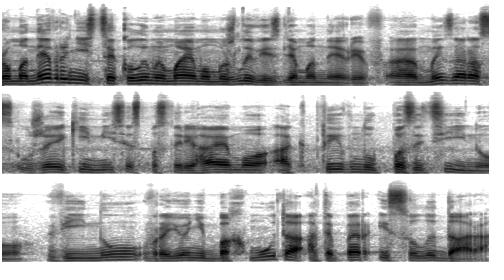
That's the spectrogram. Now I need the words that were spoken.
Про маневреність це коли ми маємо можливість для маневрів. Е, Ми зараз уже який місяць спостерігаємо активну позиційну війну в районі Бахмута, а тепер і Солидара.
